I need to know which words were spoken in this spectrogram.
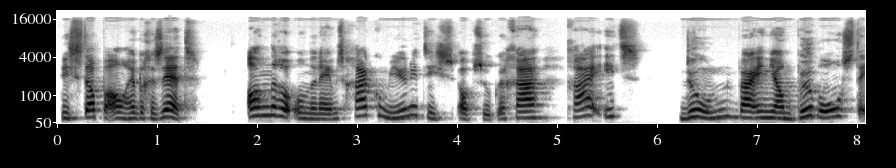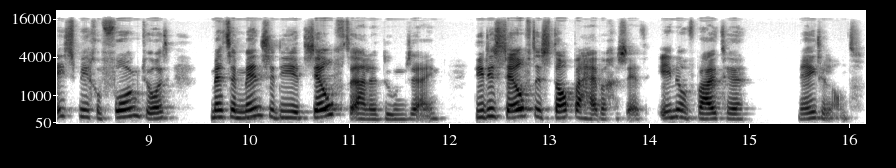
die stappen al hebben gezet. Andere ondernemers, ga communities opzoeken. Ga, ga iets doen waarin jouw bubbel steeds meer gevormd wordt met de mensen die hetzelfde aan het doen zijn. Die dezelfde stappen hebben gezet in of buiten Nederland.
